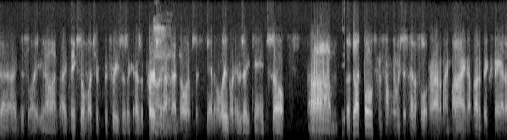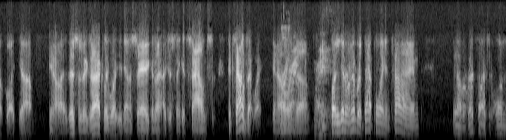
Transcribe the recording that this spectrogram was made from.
I just like you know I, I think so much of Patrice as a as a person. Oh, yeah. I mean, I've known him since he came in the league when he was 18. So um, the duck boats was something that was just kind of floating around in my mind. I'm not a big fan of like um, you know this is exactly what you're going to say because I, I just think it sounds it sounds that way. You know, right, and um, right. but you got to remember at that point in time you know, the Red Sox had won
